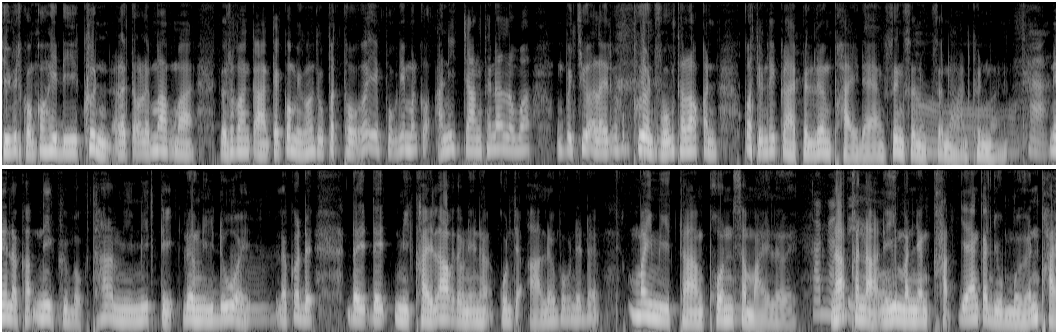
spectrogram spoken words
ชีวิตของเขาให้ดีขึ้น อะไรต่ออะไรมากมายแต่ทางการแกก็มีความถูกปัดโธ่เอ๊ยไอ้พวกนี้มันก็อันนี้จังทั้งนั้นแล้ววะมึงไปเชื่ออะไรแล้วก็เพื่อนฝูงทะเลาะกันก็ถึงได้กลายเป็นเรื่องไผ่แดง ซึ่งสนุกสนานขึ้นมาอ๋อค่ะนี่แหละครับนี่คือบอกถ้ามีมิติเรื่องนี้ด้วย แล้วก็ได้ได้ได้มีใครเล่าตรงนี้นะคุณจะอ่านเรื่องพวกนี้ได้ ไม่มีทางพ้นสมัยเลยถ้างั้นณเดี๋ยวขณะนี้มันยังขัดแย้งกันอยู่เหมือนไผ่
